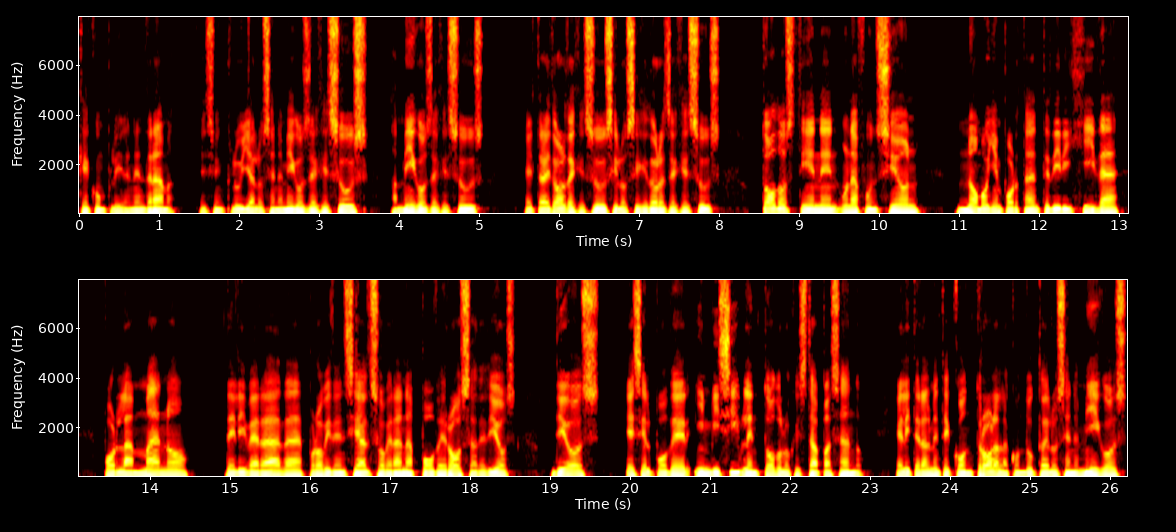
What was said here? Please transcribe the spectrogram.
que cumplir en el drama. Eso incluye a los enemigos de Jesús, amigos de Jesús, el traidor de Jesús y los seguidores de Jesús. Todos tienen una función no muy importante, dirigida por la mano deliberada, providencial, soberana, poderosa de Dios. Dios es el poder invisible en todo lo que está pasando. Él literalmente controla la conducta de los enemigos,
